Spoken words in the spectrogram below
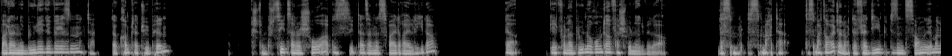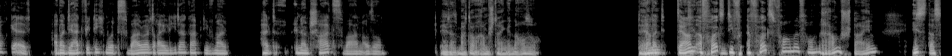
war da eine Bühne gewesen, da, da kommt der Typ hin, stimmt, zieht seine Show ab, es singt halt seine zwei, drei Lieder, ja, geht von der Bühne runter, verschwindet wieder. Das, das macht er, das macht er heute noch, der verdient mit diesem Song immer noch Geld. Aber der hat wirklich nur zwei oder drei Lieder gehabt, die mal halt in den Charts waren, also Ja, das macht auch Rammstein genauso. Ja, aber Deren, die- deren Erfolgs, die Erfolgsformel von Rammstein ist das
